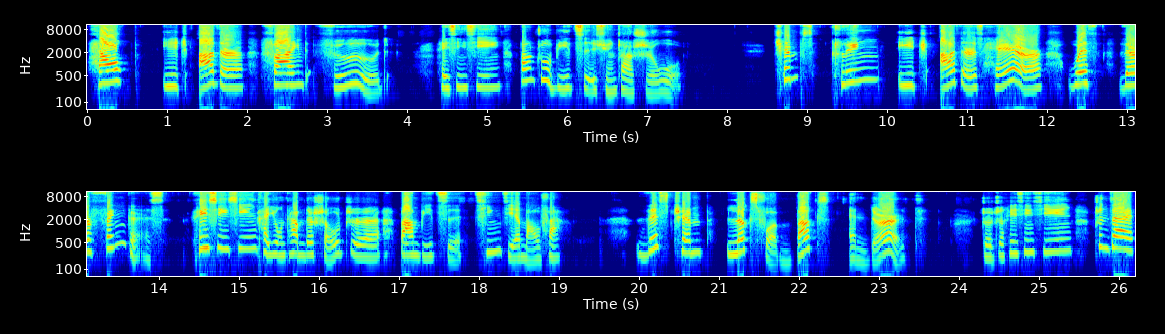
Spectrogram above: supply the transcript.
help each other find food. 黑猩猩帮助彼此寻找食物。Chimps clean each other's hair with their fingers。黑猩猩还用他们的手指帮彼此清洁毛发。This chimp looks for bugs and dirt。这只黑猩猩正在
